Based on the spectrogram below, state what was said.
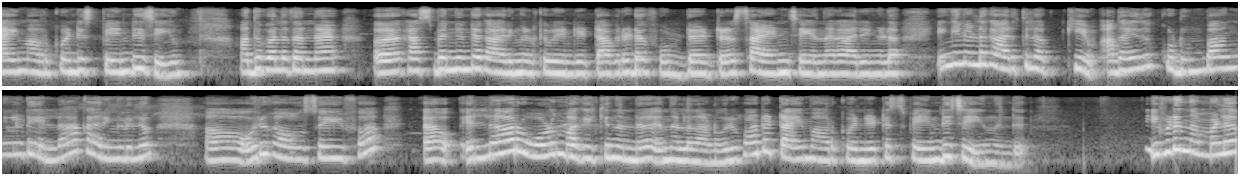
ടൈം അവർക്ക് വേണ്ടി സ്പെൻഡ് ചെയ്യും. അതുപോലെ തന്നെ ഹസ്ബൻഡിന്റെ കാര്യങ്ങൾക്ക് വേണ്ടിയിട്ട് അവരുടെ ഫുഡ് ഡ്രസ്സ് അയൺ ചെയ്യുന്ന കാര്യങ്ങൾ ഇങ്ങനെയുള്ള കാര്യത്തിലൊക്കെയും അതായത് കുടുംബാംഗങ്ങളുടെ എല്ലാ കാര്യങ്ങളിലും ഒരു ഹൗസ് വൈഫ് എല്ലാ റോളും വഹിക്കുന്നുണ്ട് എന്നുള്ളതാണ്. ഒരുപാട് ടൈം അവർക്ക് വേണ്ടിയിട്ട് സ്പെൻഡ് ചെയ്യുന്നുണ്ട്. ഇവിടെ നമ്മൾ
